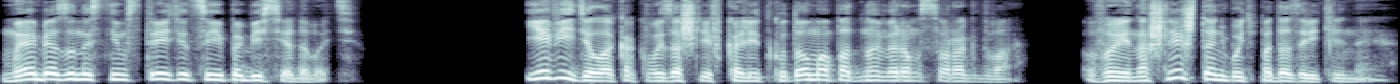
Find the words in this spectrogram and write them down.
мы обязаны с ним встретиться и побеседовать. Я видела, как вы зашли в калитку дома под номером 42. Вы нашли что-нибудь подозрительное?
